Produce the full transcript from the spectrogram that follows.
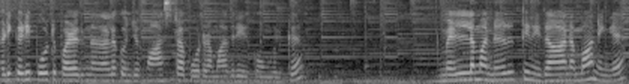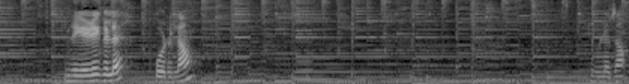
அடிக்கடி போட்டு பழகினதுனால கொஞ்சம் ஃபாஸ்ட்டாக போடுற மாதிரி இருக்கும் உங்களுக்கு. மெல்லமாக நிறுத்தி நிதானமாக நீங்கள் இந்த இழைகளை போடலாம். இவ்வளோதான்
